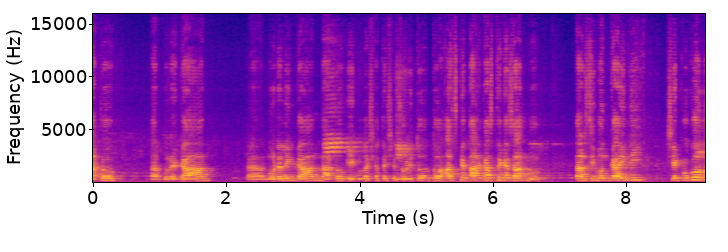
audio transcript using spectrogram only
নাটক, তারপরে গান মডেলিং গান, নাটক, এগুলোর সাথে সে জড়িত। তো আজকে তার কাছ থেকে জানব, তার জীবন কাহিনী, সে কখন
